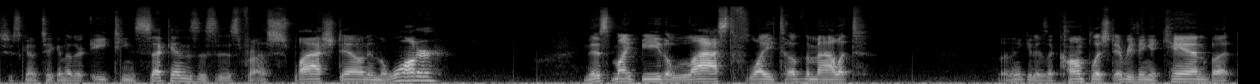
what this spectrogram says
It's just going to take another 18 seconds. This is from a splashdown in the water. This might be the last flight of the mallet. I think it has accomplished everything it can, but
